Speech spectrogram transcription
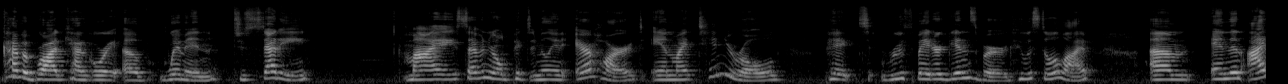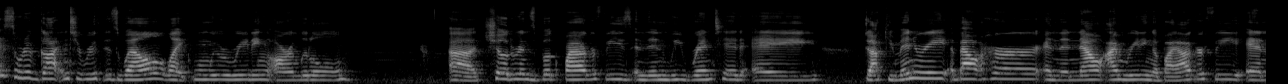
kind of a broad category of women to study. My seven-year-old picked Amelia Earhart, and my 10-year-old picked Ruth Bader Ginsburg, who is still alive. Um, and then I sort of got into Ruth as well, like when we were reading our little uh, children's book biographies, and then we rented a documentary about her, and then now I'm reading a biography, and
